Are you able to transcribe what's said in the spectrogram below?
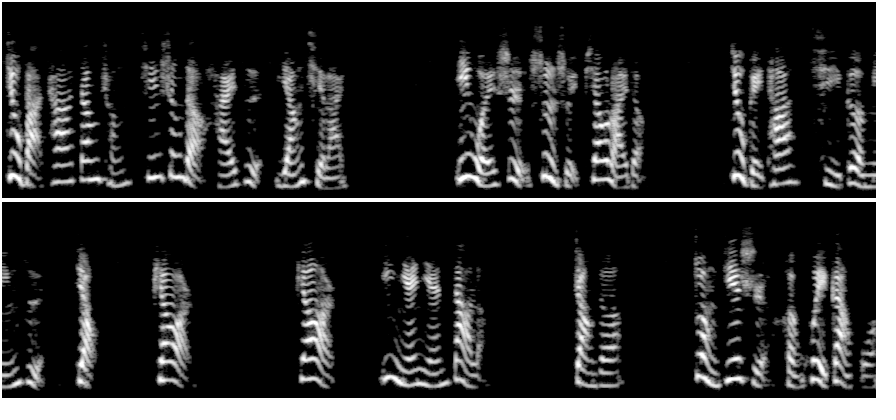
就把他当成亲生的孩子养起来。因为是顺水飘来的，就给他起个名字叫飘儿。飘儿一年年大了，长得壮结实，很会干活。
